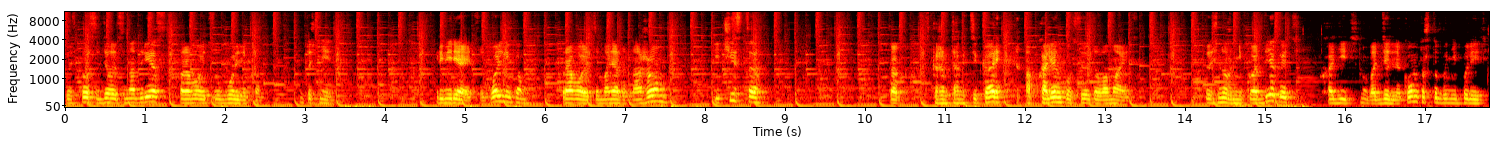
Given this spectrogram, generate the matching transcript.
То есть просто делается надрез, проводится угольником, ну, точнее, примеряется угольником, проводится малярным ножом и чисто, как, скажем так, дикарь, об коленку все это ломает. То есть нужно никуда бегать, ходить ну, в отдельную комнату, чтобы не пылить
